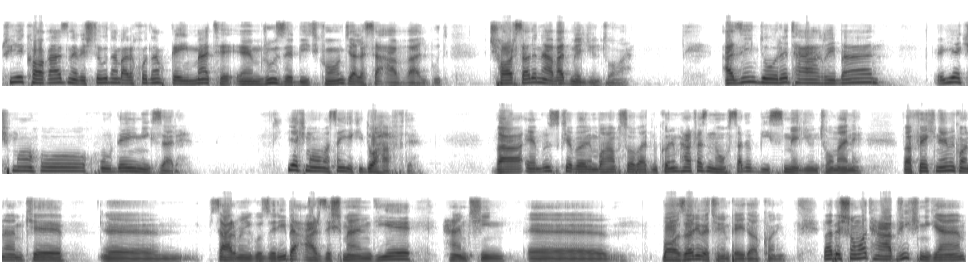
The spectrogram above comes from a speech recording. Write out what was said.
توی کاغذ نوشته بودم برای خودم قیمت امروز بیت کوین جلسه اول بود. 490 میلیون تومن از این دوره تقریبا یک ماه و خورده ای میگذره. یک ماه مثلا یکی دو هفته. و امروز که داریم با هم صحبت می‌کنیم حرف از 920 میلیون تومنه. و فکر نمی کنم که سرمایه گذاری به ارزشمندی همچین بازاری بتونیم پیدا کنیم. و به شما تبریک میگم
